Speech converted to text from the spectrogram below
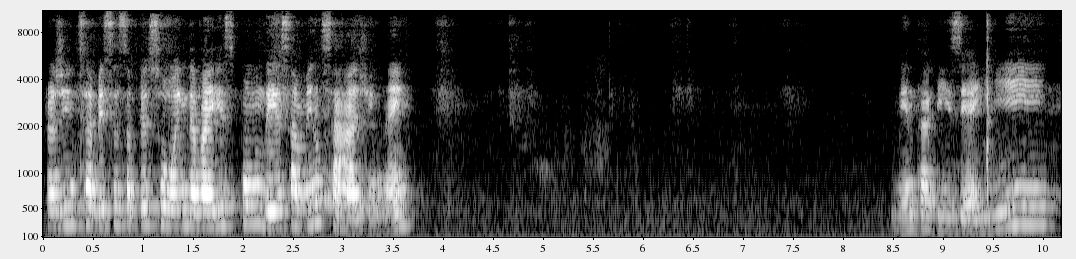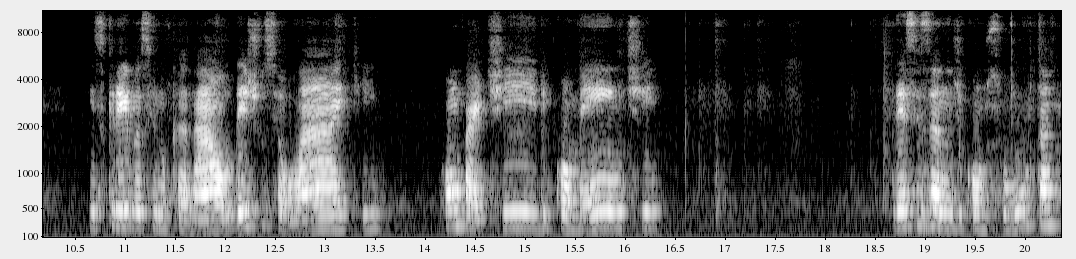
pra gente saber se essa pessoa ainda vai responder essa mensagem, né? Mentalize aí, inscreva-se no canal, deixe o seu like, compartilhe, comente. Precisando de consulta,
